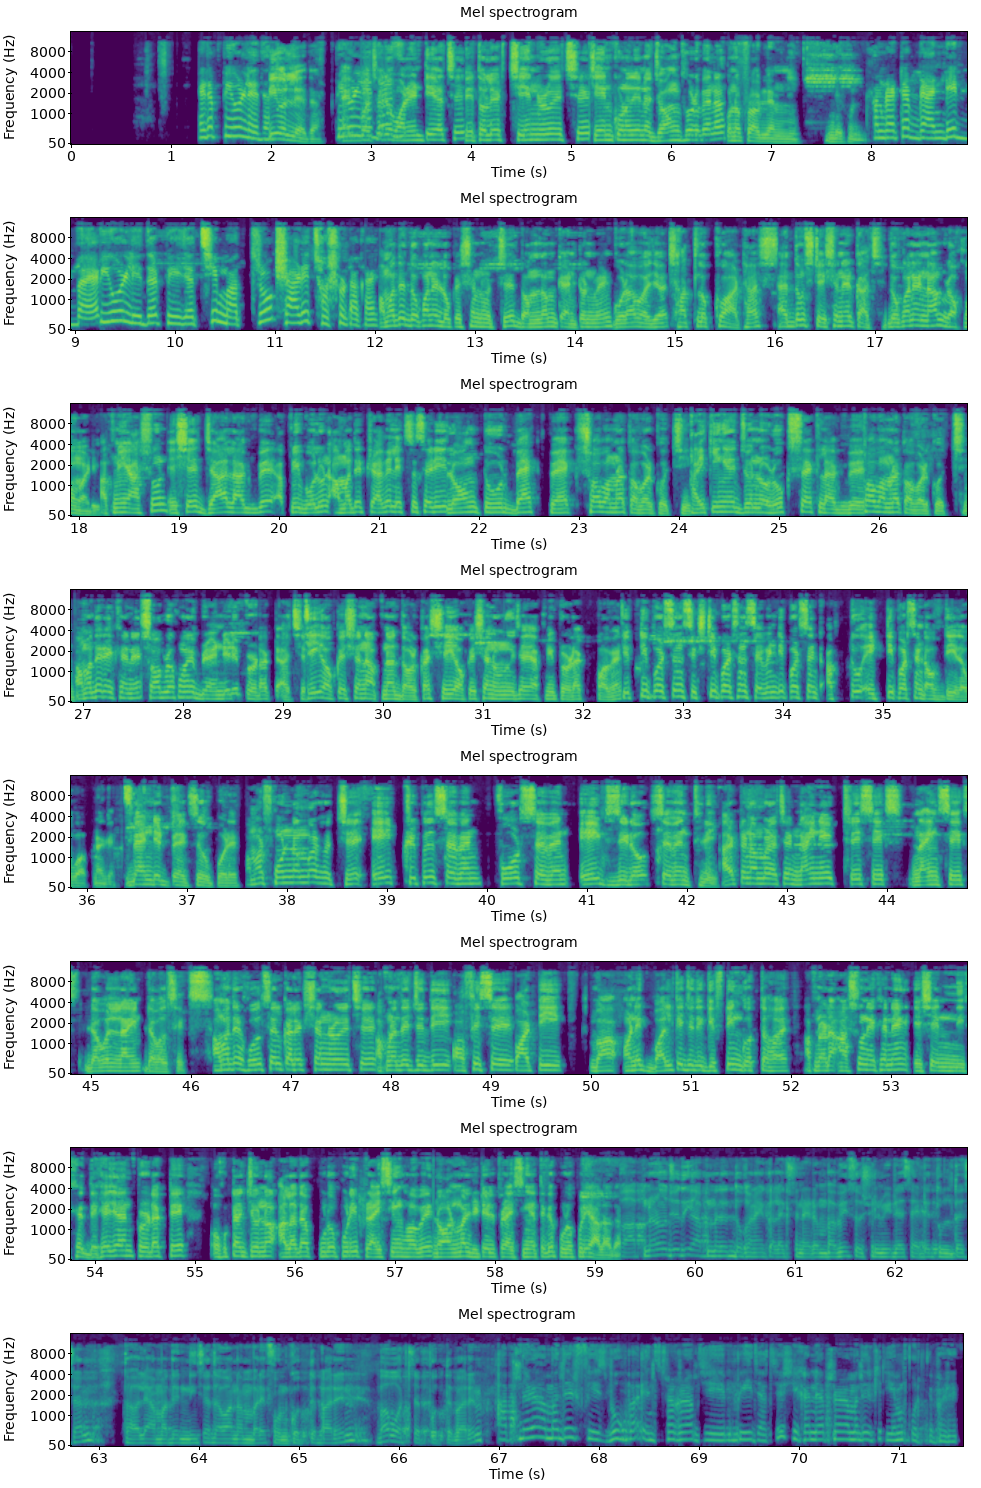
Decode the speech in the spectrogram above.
এটা পিওর লেদার পিওর লেদার এক বছরের ওয়ারেন্টি আছে পেতলের চেন রয়েছে চেন কোনোদিনও জং ধরবে না কোনো প্রবলেম নেই। দেখুন। আমরা একটা ব্র্যান্ডেড ব্যাগ পিওর লেদার পেয়ে যাচ্ছি মাত্র সাড়ে ছশো টাকায়। আমাদের দোকানের লোকেশন হচ্ছে দমদম ক্যান্টনমেন্ট গোড়াবাজার সাত লক্ষ আঠাশ একদম স্টেশনের কাছে। দোকানের নাম রকমারি। আপনি আসুন এসে যা লাগবে আপনি বলুন আমাদের travel accessory long tour backpack সব আমরা কভার করছি। হাইকিং এর জন্য রুকস্যাক লাগবে সব আমরা কভার করছি। আমাদের এখানে সব রকমের ব্র্যান্ডেড প্রোডাক্ট আছে। যেই অকেশনে আপনার দরকার সেই অকেশন অনুযায়ী আপনি প্রোডাক্ট পাবেন। Fifty percent sixty percent seventy percent up to eighty percent off দিয়ে দেবো আপনাকে ব্র্যান্ডেড ব্যাগস এর উপরে। আমার ফোন নাম্বার হচ্ছে eight triple seven four seven eight zero seven three আরেকটা নাম্বার আছে nine eight three six nine six double nine double six আমাদের হোলসেল কালেকশন রয়েছে। আপনাদের যদি অফিসে পার্টি বা অনেক বাল্কে যদি গিফটিং করতে হয় আপনারা আসুন এখানে এসে দেখে যান প্রোডাক্টে ওটার জন্য আলাদা পুরোপুরি প্রাইসিং হবে নর্মাল রিটেল প্রাইসিং এর থেকে পুরোপুরি আলাদা। আপনারাও যদি আপনাদের দোকানের কালেকশন এরকম ভাবেই সোশ্যাল মিডিয়া সাইটে তুলতে চান তাহলে আমাদের নিচে দেওয়া নাম্বারে ফোন করতে পারেন বা হোয়াটসঅ্যাপ করতে পারেন। আপনারা আমাদের ফেসবুক বা ইনস্টাগ্রাম যে পেজ আছে সেখানে আপনারা আমাদেরকে ডিএম করতে পারেন।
